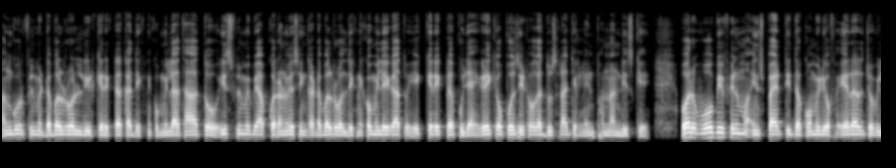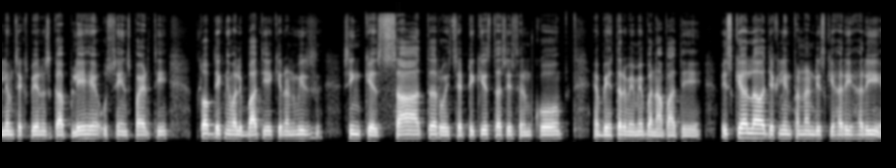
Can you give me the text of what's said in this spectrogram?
अंगूर फ़िल्म में डबल रोल लीड कैरेक्टर का देखने को मिला था। तो इस फ़िल्म में भी आपको रणवीर सिंह का डबल रोल देखने को मिले मिलेगा तो एक कैरेक्टर पूजा हेगड़े के ऑपोजिट होगा, दूसरा जैकलिन फर्नांडिस के। और वो भी फ़िल्म इंस्पायर थी द कॉमेडी ऑफ़ एरर जो विलियम शेक्सपियर का प्ले है, उससे इंस्पायर थी। तो अब देखने वाली बात यह कि रणवीर सिंह के साथ रोहित शेट्टी किस तरह से इस फ़िल्म को बेहतर वे में बना पाते? हैं इसके अलावा जैकलिन फर्नांडिस की हरी हरी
